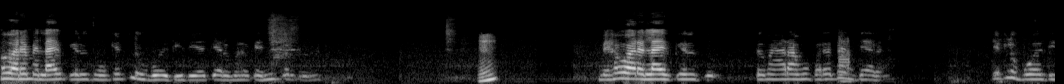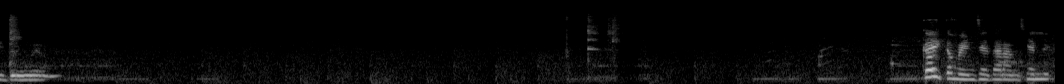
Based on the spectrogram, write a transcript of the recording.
સવારે મેં લાઈવ કર્યું હું કેટલું બોલતી હતી અત્યારે મારે કઈ નહીં કરતું હમ? મેં સવારે લાઈવ કર્યું હતું. તો મેં આરામ ઉપર હતા ને ત્યારે. કેટલું બોલતી હતી હું એમ. કઈ કમેન્ટ છે તારામ છેલ્લી?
